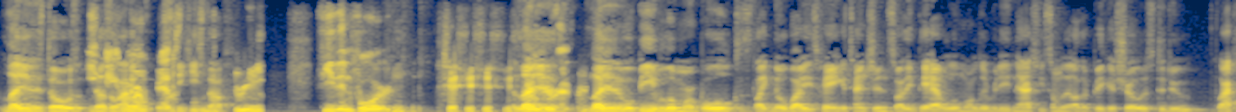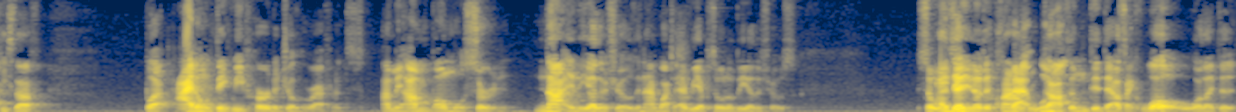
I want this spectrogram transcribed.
Legends does does a You lot remember of sneaky stuff. Three, season four. Legends. Legends will be a little more bold because like nobody's paying attention, so I think they have a little more liberty than actually some of the other bigger shows to do wacky stuff. But I don't think we've heard a Joker reference. I mean, I'm almost certain not in the other shows, and I watched every episode of the other shows. So when I you said you know the clown from Gotham did that, I was like, whoa, or like the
